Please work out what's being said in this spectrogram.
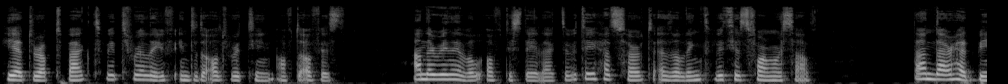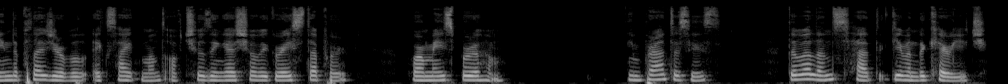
he had dropped back with relief into the old routine of the office, and the renewal of this daily activity had served as a link with his former self. Then there had been the pleasurable excitement of choosing a showy grey stepper for May's brougham in parentheses, the Wellands had given the carriage,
